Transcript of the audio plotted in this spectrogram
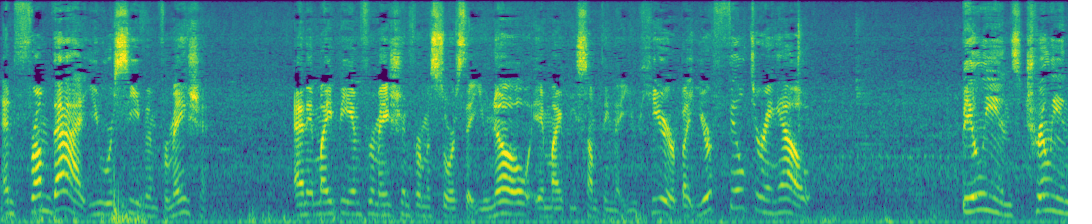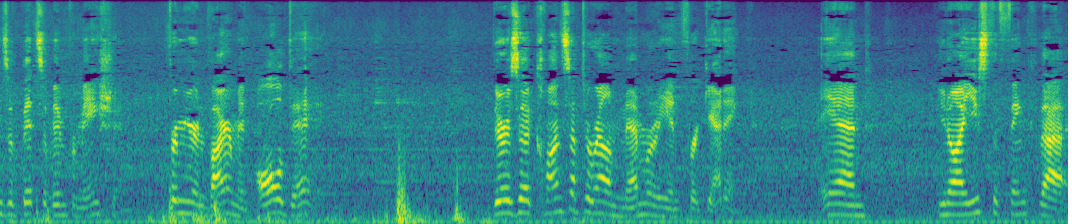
And from that, you receive information. And it might be information from a source that you know, it might be something that you hear, but you're filtering out billions, trillions of bits of information from your environment all day. There's a concept around memory and forgetting. And, you know, I used to think that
